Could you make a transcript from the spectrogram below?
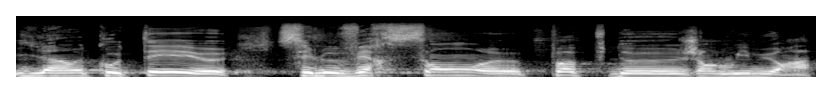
il a un côté, euh, c'est le versant euh, pop de Jean-Louis Murat.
